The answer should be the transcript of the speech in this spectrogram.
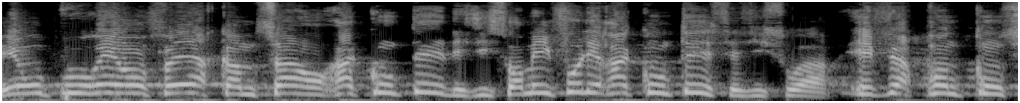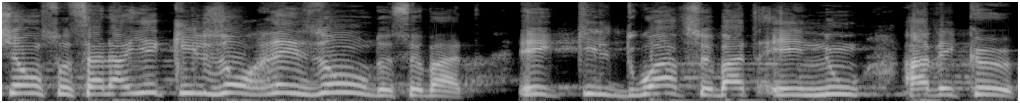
Et on pourrait en faire comme ça, en raconter des histoires. Mais il faut les raconter, ces histoires, et faire prendre conscience aux salariés qu'ils ont raison de se battre, et qu'ils doivent se battre, et nous, avec eux,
